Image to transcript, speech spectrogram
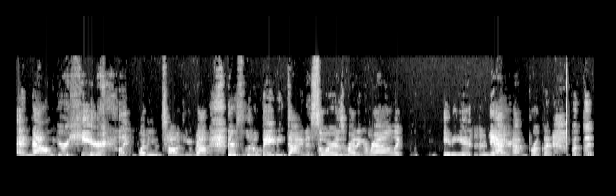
and now you're here. like, what are you talking about? There's little baby dinosaurs running around, like idiot. Yeah, Yeah. you're not in Brooklyn, but the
